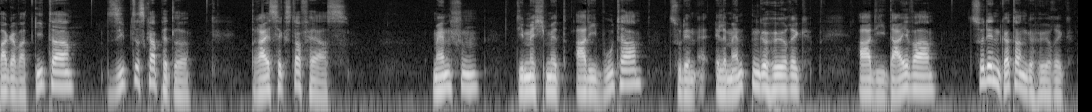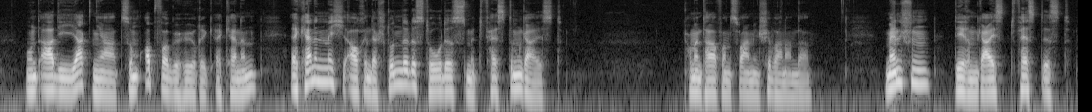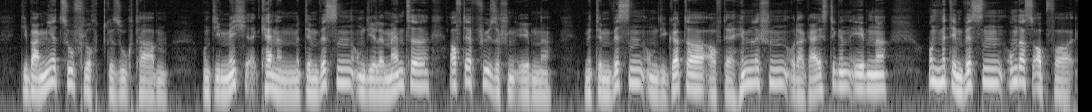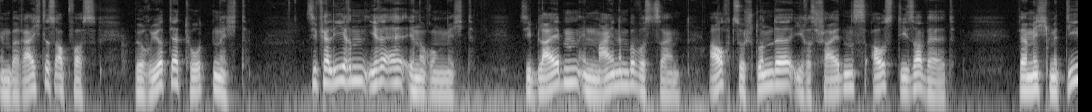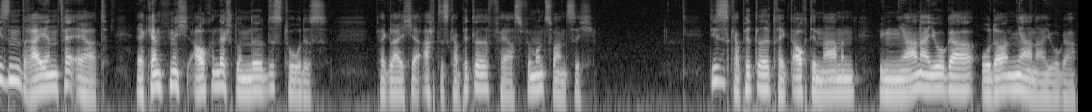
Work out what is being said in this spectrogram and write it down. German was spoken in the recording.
Bhagavad Gita, siebtes Kapitel, 30. Vers. Menschen, die mich mit Adi Bhuta, zu den Elementen gehörig, Adi Daiva, zu den Göttern gehörig und Adi Yajna, zum Opfer gehörig erkennen, erkennen mich auch in der Stunde des Todes mit festem Geist. Kommentar von Swami Shivananda. Menschen, deren Geist fest ist, die bei mir Zuflucht gesucht haben und die mich kennen mit dem Wissen um die Elemente auf der physischen Ebene, mit dem Wissen um die Götter auf der himmlischen oder geistigen Ebene und mit dem Wissen um das Opfer im Bereich des Opfers, berührt der Tod nicht. Sie verlieren ihre Erinnerung nicht. Sie bleiben in meinem Bewusstsein, auch zur Stunde ihres Scheidens aus dieser Welt. Wer mich mit diesen Dreien verehrt, erkennt mich auch in der Stunde des Todes. Vergleiche 8. Kapitel, Vers 25. Dieses Kapitel trägt auch den Namen Vijnana Yoga oder Jnana Yoga.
